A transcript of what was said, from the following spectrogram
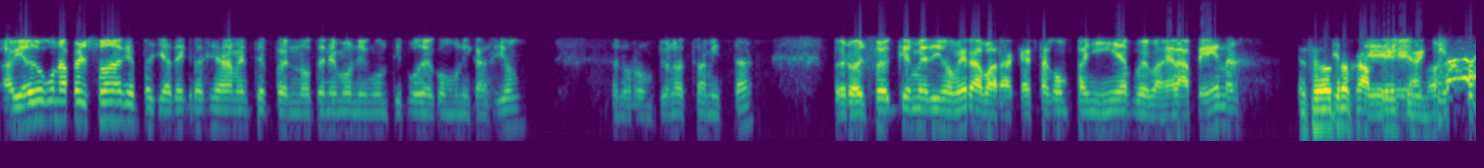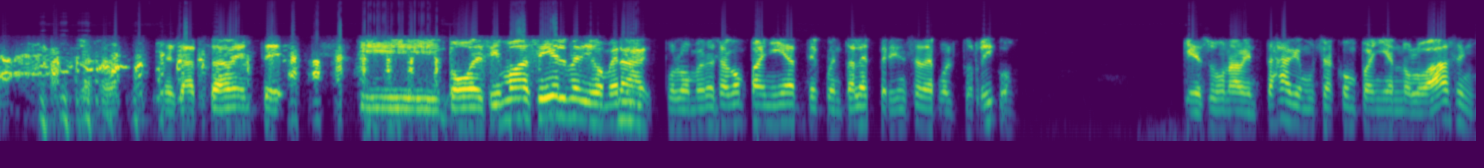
había una persona que pues ya desgraciadamente pues no tenemos ningún tipo de comunicación, se nos rompió nuestra amistad, pero él fue el que me dijo, mira, para acá esta compañía pues vale la pena. Ese es otro este, capítulo. exactamente. Y como decimos así, él me dijo, mira, por lo menos esa compañía te cuenta la experiencia de Puerto Rico, que eso es una ventaja que muchas compañías no lo hacen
